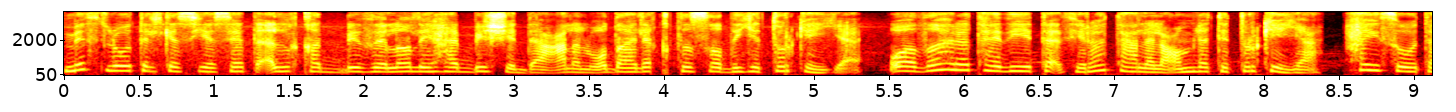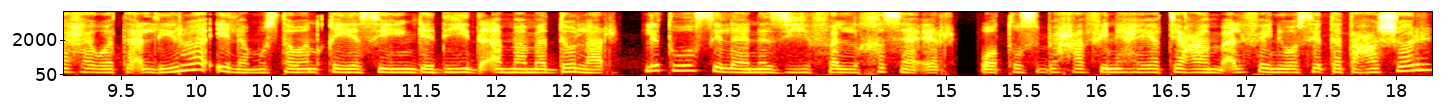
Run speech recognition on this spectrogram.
مثل تلك السياسات ألقت بظلالها بشدة على الوضع الاقتصادي التركي وظهرت هذه التأثيرات على العملة التركية. حيث تهاوت الليرة إلى مستوى قياسي جديد أمام الدولار لتواصل نزيف الخسائر وتصبح في نهاية عام 2016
